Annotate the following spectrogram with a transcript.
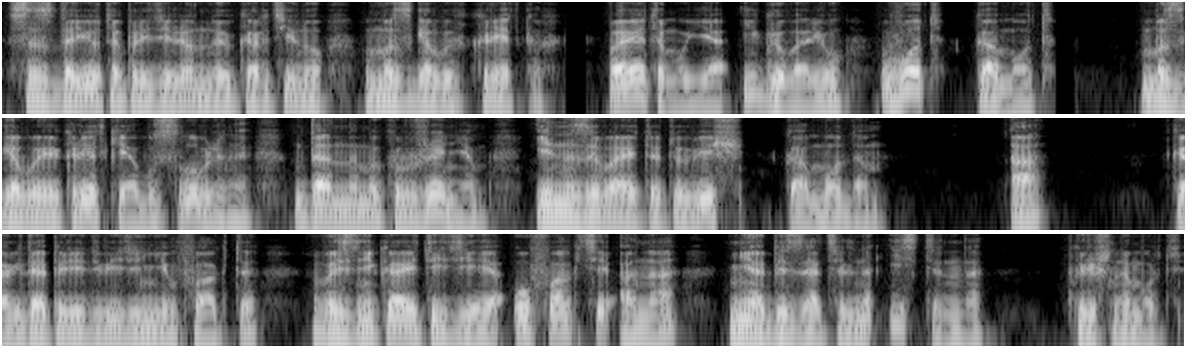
создает определенную картину в мозговых клетках, поэтому я и говорю «вот комод». Мозговые клетки обусловлены данным окружением и называют эту вещь комодом. А. Когда перед видением факта возникает идея о факте, она не обязательно истинна. Кришнамурти.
